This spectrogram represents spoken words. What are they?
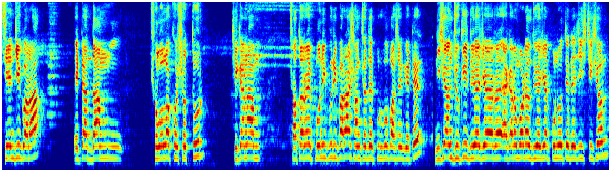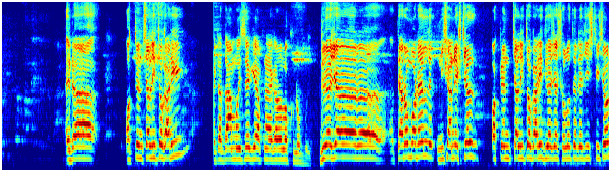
সিএনজি করা। এটার দাম ষোলো লক্ষ সত্তর। ঠিকানা সতেরোয় মণিপুরি পাড়া সংসদের পূর্ব পাশের গেটের নিশান ঝুঁকি দুই হাজার এগারো মডেল, দুই হাজার পনেরোতে রেজিস্ট্রেশন। এটা অত্যন্ত চালিত গাড়ি। এটার দাম হয়েছে গিয়ে আপনার এগারো লক্ষ নব্বই। দুই হাজার তেরো মডেল, নিশান এক্সটেল অকটেন চালিত গাড়ি, দুই হাজার ষোলোতে রেজিস্ট্রেশন।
